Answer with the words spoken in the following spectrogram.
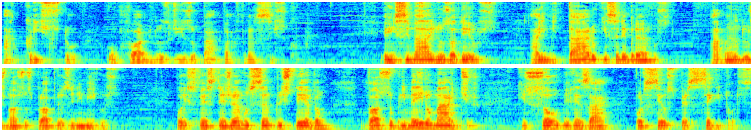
a Cristo, conforme nos diz o Papa Francisco. Ensinai-nos, ó Deus, a imitar o que celebramos, amando os nossos próprios inimigos, pois festejamos Santo Estevão, vosso primeiro mártir, que soube rezar por seus perseguidores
